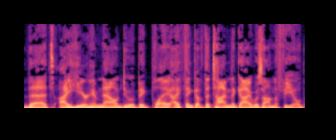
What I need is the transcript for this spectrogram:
that I hear him now do a big play, I think of the time the guy was on the field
